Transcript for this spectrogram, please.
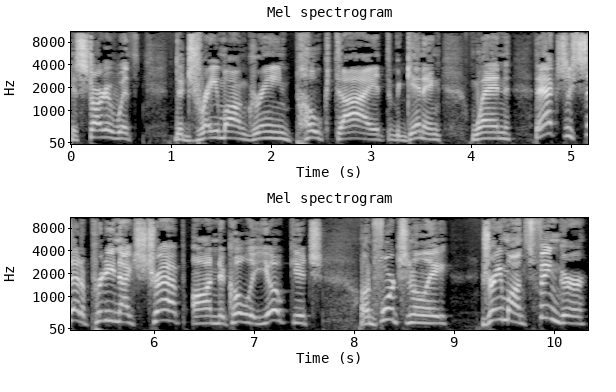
It started with the Draymond Green poke die at the beginning when they actually set a pretty nice trap on Nikola Jokic. Unfortunately, Draymond's finger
